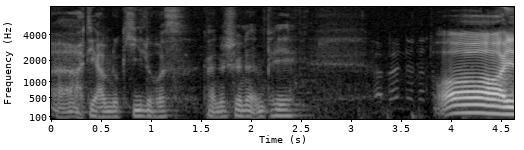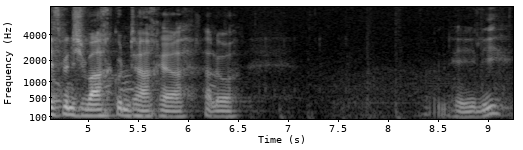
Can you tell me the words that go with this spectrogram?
Ah, die haben nur Kilos. Keine schöne MP. Oh, jetzt bin ich wach. Guten Tag, ja. Hallo. Heli.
